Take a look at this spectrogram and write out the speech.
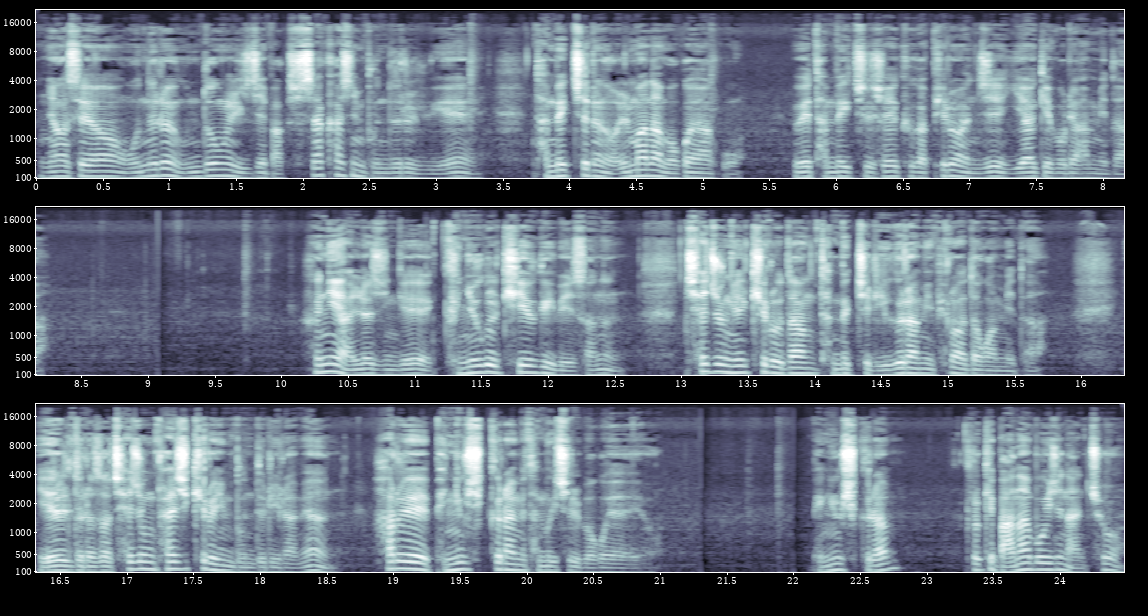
안녕하세요. 오늘은 운동을 이제 막 시작하신 분들을 위해 단백질은 얼마나 먹어야 하고 왜 단백질 쉐이크가 필요한지 이야기해 보려 합니다. 흔히 알려진 게 근육을 키우기 위해서는 체중 1kg당 단백질 2g이 필요하다고 합니다. 예를 들어서 체중 80kg인 분들이라면 하루에 160g의 단백질을 먹어야 해요. 160g? 그렇게 많아 보이진 않죠?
